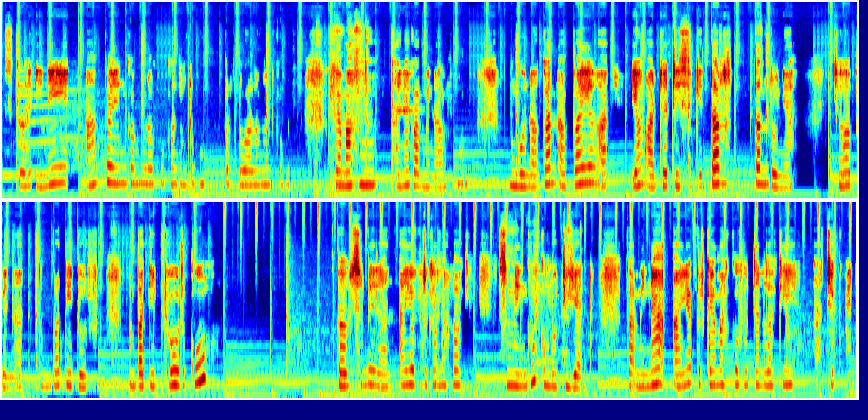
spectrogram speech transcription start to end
Setelah ini, apa yang kamu lakukan untuk pertualangan ke kemahmu? Tanya Kamina. Menggunakan apa yang yang ada di sekitar tentunya. Jawab tempat tidur. Tempat tidurku Bab 9 Ayo berkemah lagi Seminggu kemudian Kak Mina Ayo berkemah ke hutan lagi Ajak Bena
